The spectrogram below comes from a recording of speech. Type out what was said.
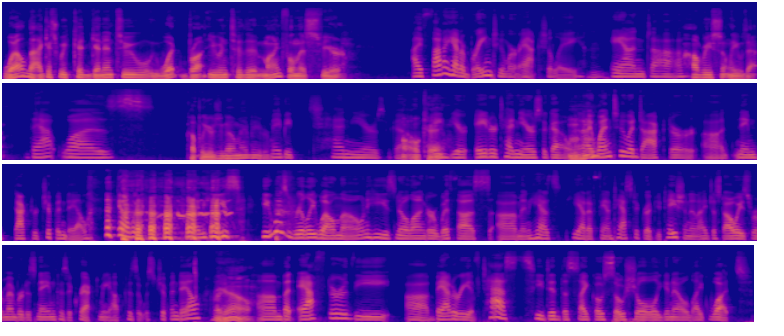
well, I guess we could get into what brought you into the mindfulness sphere. I thought I had a brain tumor actually. And uh, How recently was that? that was A couple years ago, maybe? Or? maybe 10 years ago. Oh, okay. Eight, year, eight or 10 years ago. And I Mhm. went to a doctor uh, named Dr. Chippendale. and he's he was really well known. He's no longer with us, um, and he has he had a fantastic reputation. And I just always remembered his name because it cracked me up because it was Chippendale. Yeah. Um, but after the uh, battery of tests, he did the psychosocial. You know, like what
